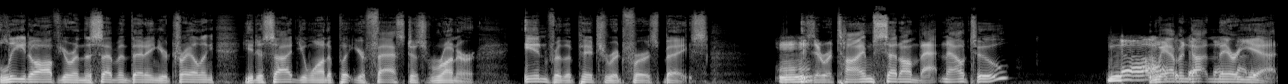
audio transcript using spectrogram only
Lead off, you're in the seventh inning, you're trailing, you decide you want to put your fastest runner in for the pitcher at first base. Is there a time set on that now, too? No, I We haven't gotten that's there not as- yet.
